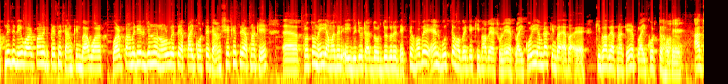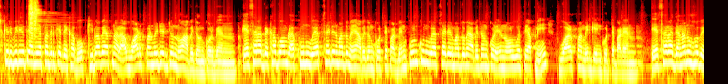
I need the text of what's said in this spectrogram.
আপনি যদি ওয়ার্ক পারমিট পেতে চান কিংবা ওয়ার্ক পারমিটের জন্য নরওয়েতে অ্যাপ্লাই করতে চান সেক্ষেত্রে আপনাকে প্রথমেই আমাদের এই ভিডিওটা ধৈর্য ধরে দেখতে হবে অ্যান্ড বুঝতে হবে যে কীভাবে আসলে অ্যাপ্লাই করি আমরা কিংবা কীভাবে আপনাকে অ্যাপ্লাই করতে হবে। আজকের ভিডিওতে আমি আপনাদেরকে দেখাবো কীভাবে আপনারা ওয়ার্ক পারমিটের জন্য আবেদন করবেন। এছাড়া দেখাবো আমরা কোন ওয়েবসাইটের মাধ্যমে আবেদন করতে পারবেন। কোন কোন ওয়েবসাইটের মাধ্যমে আবেদন করে নরওয়েতে আপনি ওয়ার্ক পারমিট গেইন করতে পারেন। এছাড়া জানানো হবে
